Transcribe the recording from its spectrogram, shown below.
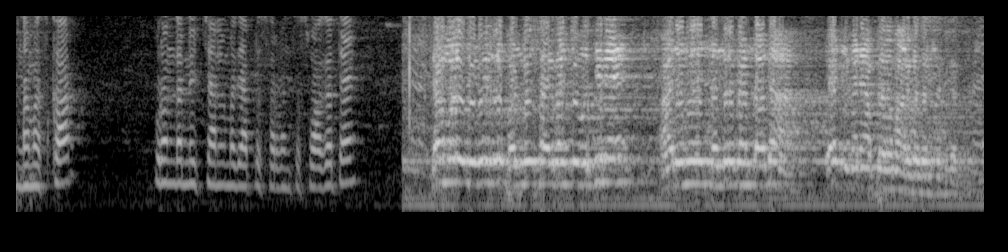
नमस्कार. पुरंदर न्यूज चॅनलमध्ये आपलं सर्वांचं स्वागत आहे. त्यामुळे देवेंद्र फडणवीस साहेबांच्या वतीने आदरणीय चंद्रकांत दादा या ठिकाणी आपल्याला मार्गदर्शन करतात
